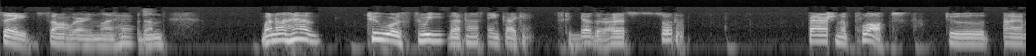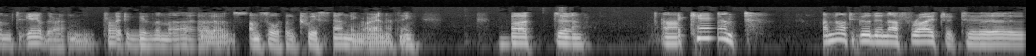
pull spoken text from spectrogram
save somewhere in my head, and when I have two or three that I think I can together, I sort of fashion a plot to tie them together and try to give them a, some sort of twist ending or anything. But uh, I can't. I'm not a good enough writer to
